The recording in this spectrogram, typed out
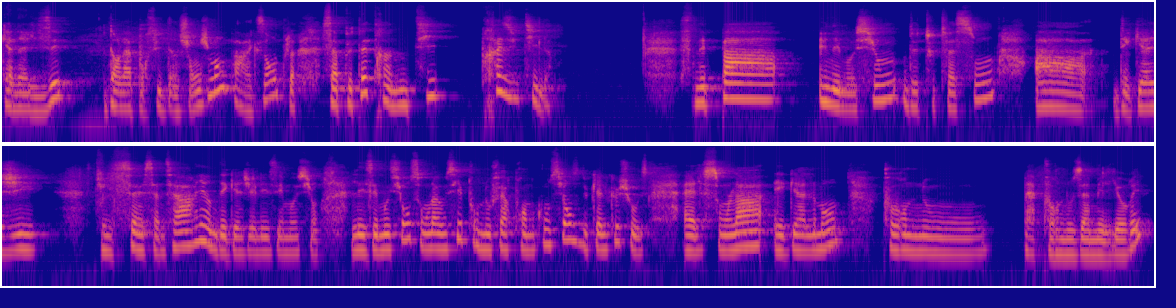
canalisée dans la poursuite d'un changement, par exemple, ça peut être un outil très utile. Ce n'est pas une émotion, de toute façon, à dégager. Tu le sais, ça ne sert à rien de dégager les émotions. Les émotions sont là aussi pour nous faire prendre conscience de quelque chose. Elles sont là également pour nous, ben, pour nous améliorer,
